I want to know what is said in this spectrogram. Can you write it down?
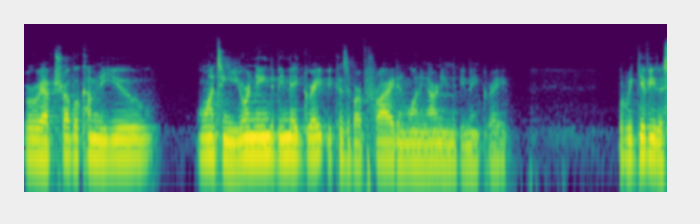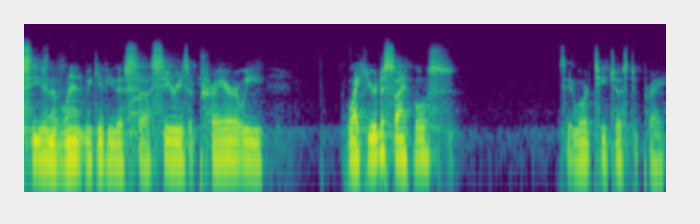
Or we have trouble coming to you wanting your name to be made great because of our pride and wanting our name to be made great. Lord, we give you the season of Lent. We give you this uh, series of prayer. We, like your disciples, say, Lord, teach us to pray.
